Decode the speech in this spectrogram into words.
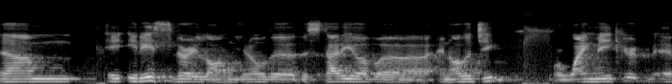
um, it, it is very long. You know, the the study of uh, enology or winemaker uh,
